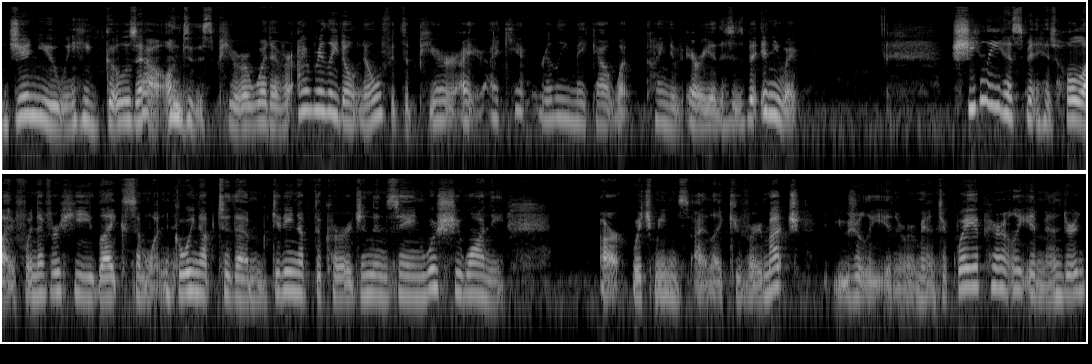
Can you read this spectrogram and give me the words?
Jinyu when he goes out onto this pier or whatever, I really don't know if it's a pier. I, I can't really make out what kind of area this is. But anyway, Shili has spent his whole life, whenever he likes someone, going up to them, getting up the courage, and then saying, Where's Shiwani? Or, which means, I like you very much, usually in a romantic way, apparently, in Mandarin.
